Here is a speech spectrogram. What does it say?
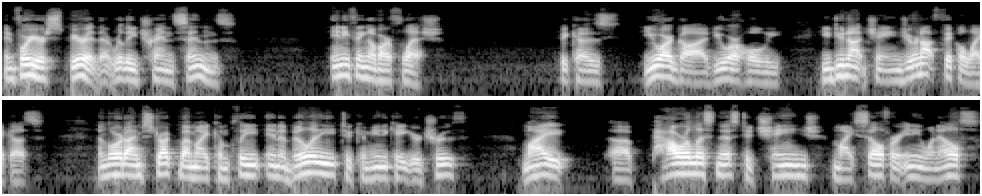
and for your spirit that really transcends anything of our flesh. Because you are God. You are holy. You do not change. You're not fickle like us. And Lord, I'm struck by my complete inability to communicate your truth, my uh, powerlessness to change myself or anyone else.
